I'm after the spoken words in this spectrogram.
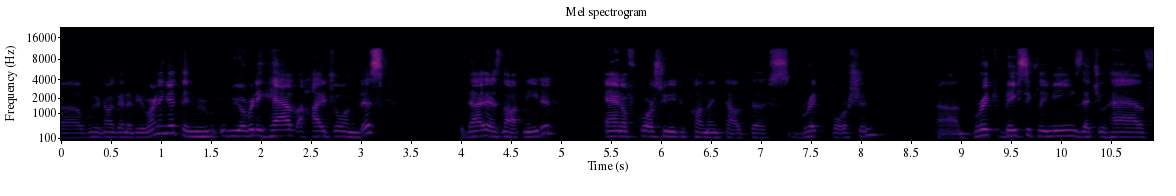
uh, we're not gonna be running it and we, we already have a hydro on disk. So that is not needed. And of course, we need to comment out this brick portion. Uh, brick basically means that you have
